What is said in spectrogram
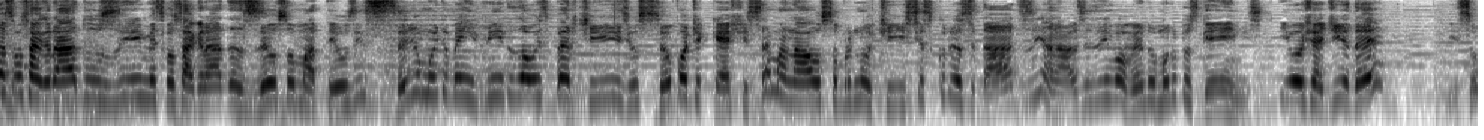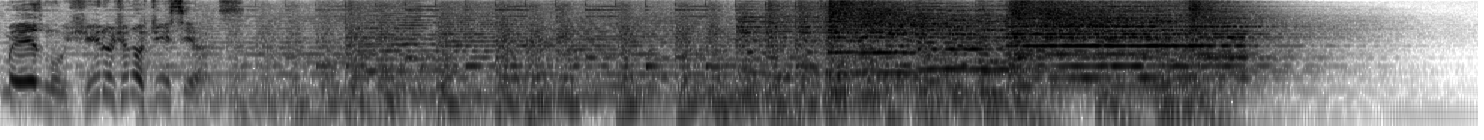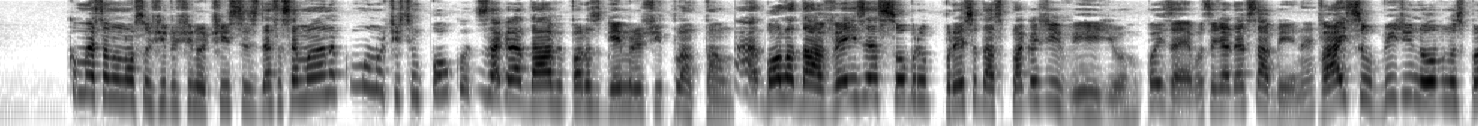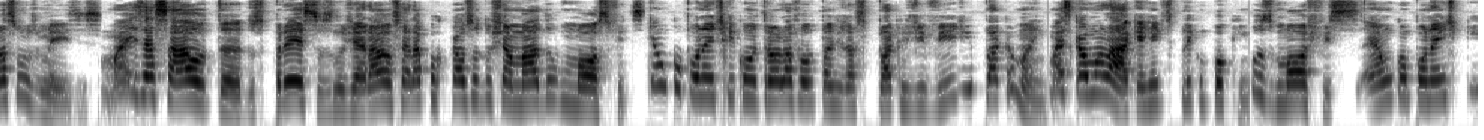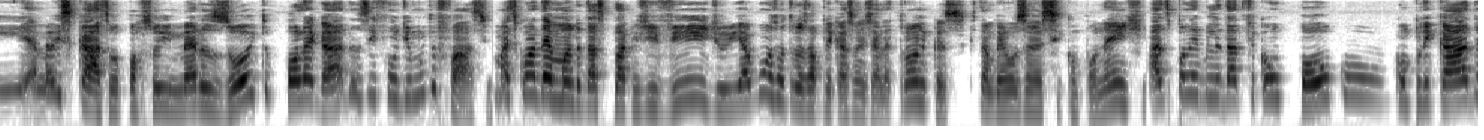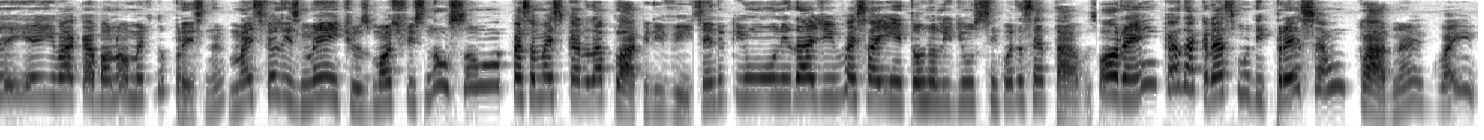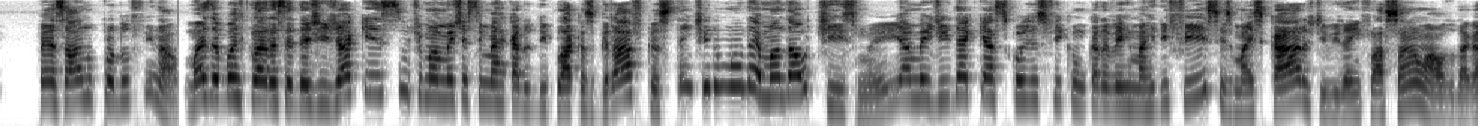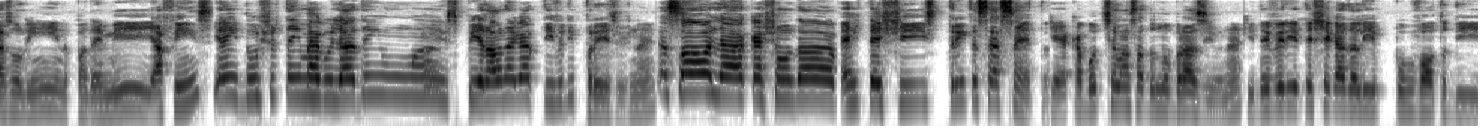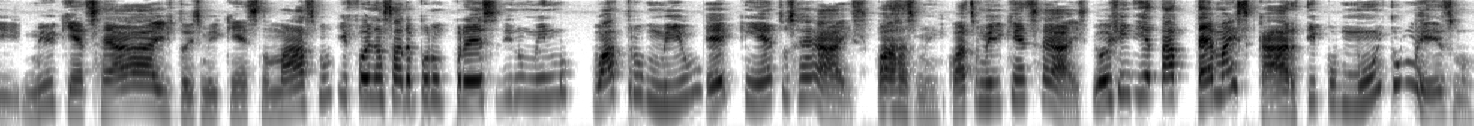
meus consagrados e minhas consagradas, eu sou o Matheus e sejam muito bem-vindos ao Expertise, o seu podcast semanal sobre notícias, curiosidades e análises envolvendo o mundo dos games. E hoje é dia de. Isso mesmo, Giro de Notícias. Começando o nosso giro de notícias dessa semana com uma notícia um pouco desagradável para os gamers de plantão. A bola da vez é sobre o preço das placas de vídeo. Pois é, você já deve saber, né? Vai subir de novo nos próximos meses. Mas essa alta dos preços, no geral, será por causa do chamado MOSFET, que é um componente que controla a voltagem das placas de vídeo e placa-mãe. Mas calma lá, que a gente explica um pouquinho. Os MOSFETs é um componente que é meio escasso, possui meros 8 polegadas e fundir muito fácil. Mas com a demanda das placas de vídeo vídeo e algumas outras aplicações eletrônicas que também usam esse componente, a disponibilidade ficou um pouco complicada e aí vai acabar no aumento do preço, né? Mas felizmente os MOSFETs não são a peça mais cara da placa de vídeo, sendo que uma unidade vai sair em torno ali de uns 50 centavos. Porém, cada acréscimo de preço é um, claro, né? Vai pesar no produto final. Mas é bom esclarecer desde já que ultimamente esse mercado de placas gráficas tem tido uma demanda altíssima e à medida que as coisas ficam cada vez mais difíceis, mais caras devido à inflação, alta da gasolina, pandemia e afins, e a indústria tem mergulhado em uma espiral negativa de preços, né? É só olhar a questão da RTX 3060, que acabou de ser lançada no Brasil, né? Que deveria ter chegado ali por volta de R$ 1.500, R$ 2.500 no máximo, e foi lançada por um preço de no mínimo R$ 4.000 4.500 reais. Pasmem, 4.500 reais. E hoje em dia tá até mais caro, tipo, muito mesmo.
